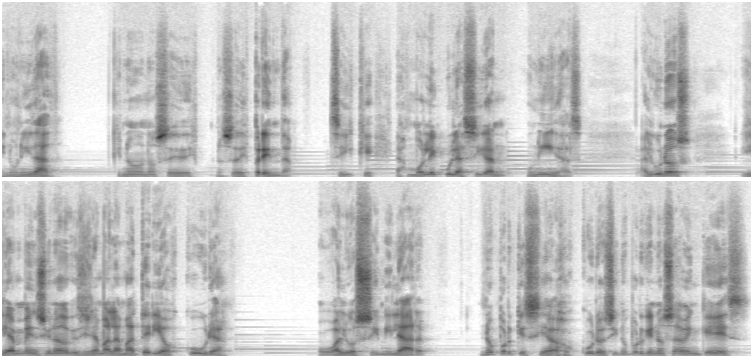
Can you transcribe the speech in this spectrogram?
en unidad, que no, no, se, no se desprenda, ¿sí? que las moléculas sigan unidas. Algunos le han mencionado que se llama la materia oscura o algo similar, no porque sea oscuro, sino porque no saben qué es.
